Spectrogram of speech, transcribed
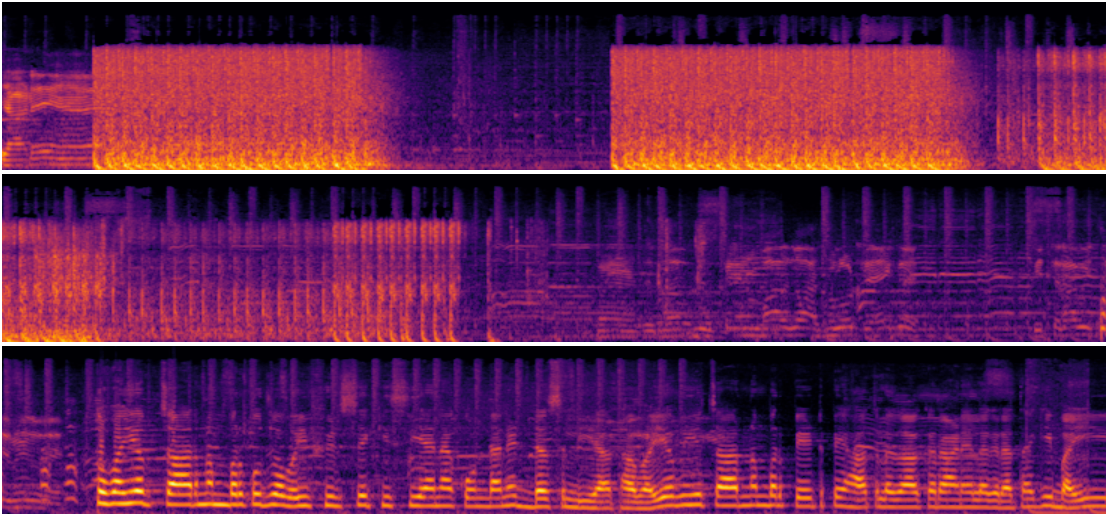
जाड़े हैं। इतना भी चलने दो है तो भाई अब चार नंबर को जो भाई फिर से किसी एनाकोंडा ने डस लिया था भाई, अब ये चार नंबर पेट पे हाथ लगा कर आने लग रहा था कि भाई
